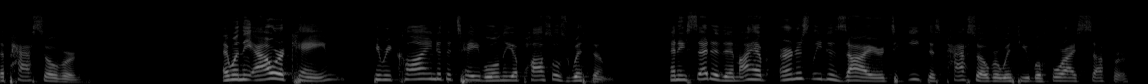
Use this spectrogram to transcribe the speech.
the Passover. And when the hour came, he reclined at the table, and the apostles with him. And he said to them, I have earnestly desired to eat this Passover with you before I suffer.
